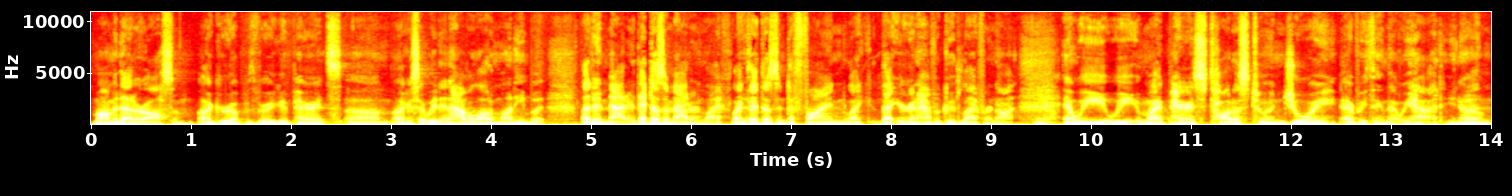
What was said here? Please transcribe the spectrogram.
Mom and dad are awesome. I grew up with very good parents. Um, like I said, we didn't have a lot of money, but that didn't matter. That doesn't matter in life. Like Yeah. that doesn't define like that you're going to have a good life or not. Yeah. And we, we, my parents taught us to enjoy everything that we had, you know, Yeah. and,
